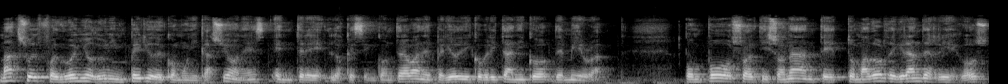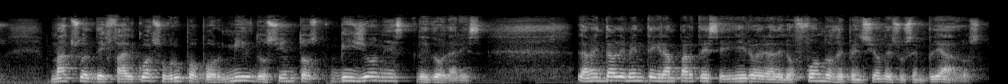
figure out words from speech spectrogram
Maxwell fue dueño de un imperio de comunicaciones entre los que se encontraban en el periódico británico The Mirror. Pomposo, altisonante, tomador de grandes riesgos, Maxwell defalcó a su grupo por 1.200 billones de dólares. Lamentablemente gran parte de ese dinero era de los fondos de pensión de sus empleados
